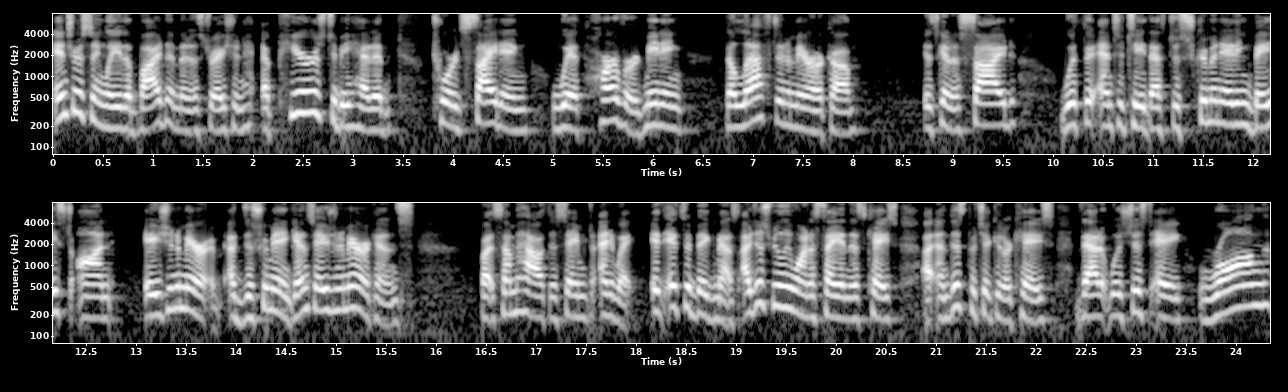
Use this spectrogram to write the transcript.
Interestingly, the Biden administration appears to be headed towards siding with Harvard, meaning the left in America is going to side with the entity that's discriminating based on Asian American, uh, discriminating against Asian Americans, but somehow at the same time, anyway, it, it's a big mess. I just really want to say in this case, uh, in this particular case, that it was just a wrong,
